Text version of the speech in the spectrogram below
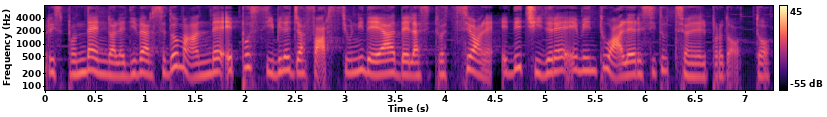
rispondendo alle diverse domande è possibile già farsi un'idea della situazione e decidere eventuale restituzione del prodotto.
